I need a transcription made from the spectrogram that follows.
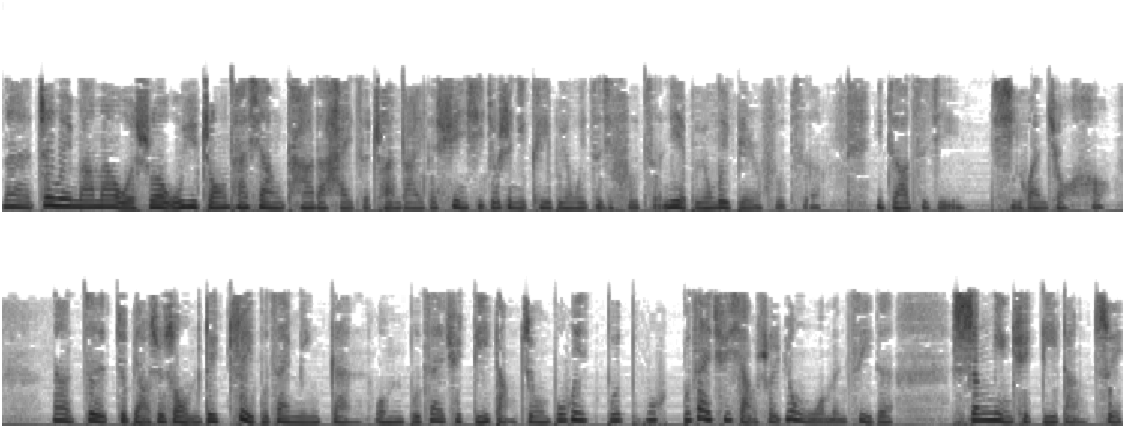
那这位妈妈，我说无意中她向她的孩子传达一个讯息，就是你可以不用为自己负责，你也不用为别人负责，你只要自己。喜欢就好，那这就表示说，我们对罪不再敏感，我们不再去抵挡罪，我们不会不不不再去想说用我们自己的生命去抵挡罪，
